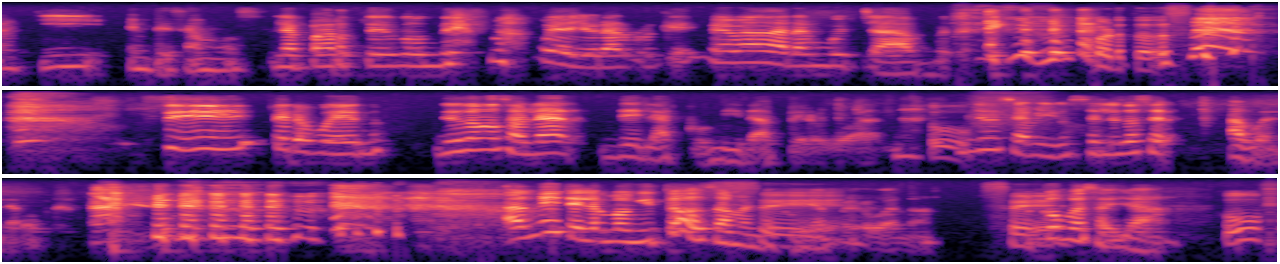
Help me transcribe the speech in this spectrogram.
aquí empezamos la parte donde voy a llorar porque me va a dar mucha hambre. Por dos. Sí, pero bueno. Les vamos a hablar de la comida peruana. Yo sé, amigos, se les va a hacer agua en la boca. Admítelo, monguito, todos aman la comida peruana. Sí. ¿Cómo es allá? Uf,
